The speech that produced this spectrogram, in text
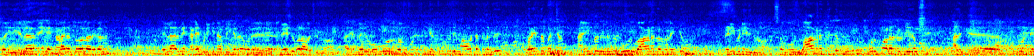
ஸோ இது எல்லாருமே எங்கள் கழக தோழர்கள் எல்லாருமே கடைபிடிக்கணும் அப்படிங்கிறத ஒரு வேண்டுகோளாக வச்சுருக்கோம் அதேமாதிரி ஒவ்வொரு இங்கே தூத்துக்குடி மாவட்டத்திலேருந்து குறைந்தபட்சம் ஐம்பதுலேருந்து நூறு வாகனங்கள் வரைக்கும் ரெடி பண்ணியிருக்கிறோம். ஸோ ஒரு வாகனத்துக்கு மூணு பொறுப்பாளர்கள் வீதம் அதுக்கு போட்டு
